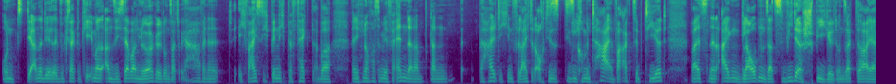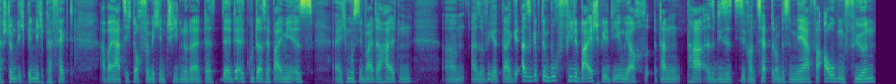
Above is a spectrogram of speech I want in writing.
Und die andere, die wirklich sagt, okay, immer an sich selber nörgelt und sagt, ja, wenn er, ich weiß, ich bin nicht perfekt, aber wenn ich noch was an mir verändere, dann, dann behalte ich ihn vielleicht oder auch dieses, diesen Kommentar einfach akzeptiert, weil es einen eigenen Glaubenssatz widerspiegelt und sagt, ah ja, stimmt, ich bin nicht perfekt, aber er hat sich doch für mich entschieden oder der, der, der, gut, dass er bei mir ist, äh, ich muss ihn weiterhalten. Ähm, also, da, also gibt im Buch viele Beispiele, die irgendwie auch dann paar, also diese, diese Konzepte noch ein bisschen mehr vor Augen führen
